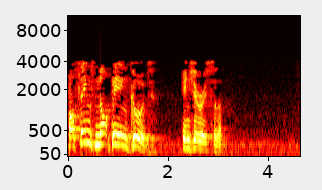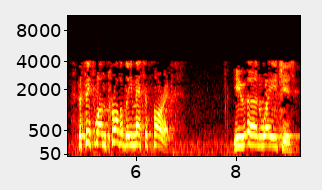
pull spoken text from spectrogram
of things not being good in Jerusalem. The fifth one, probably metaphoric. You earn wages,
